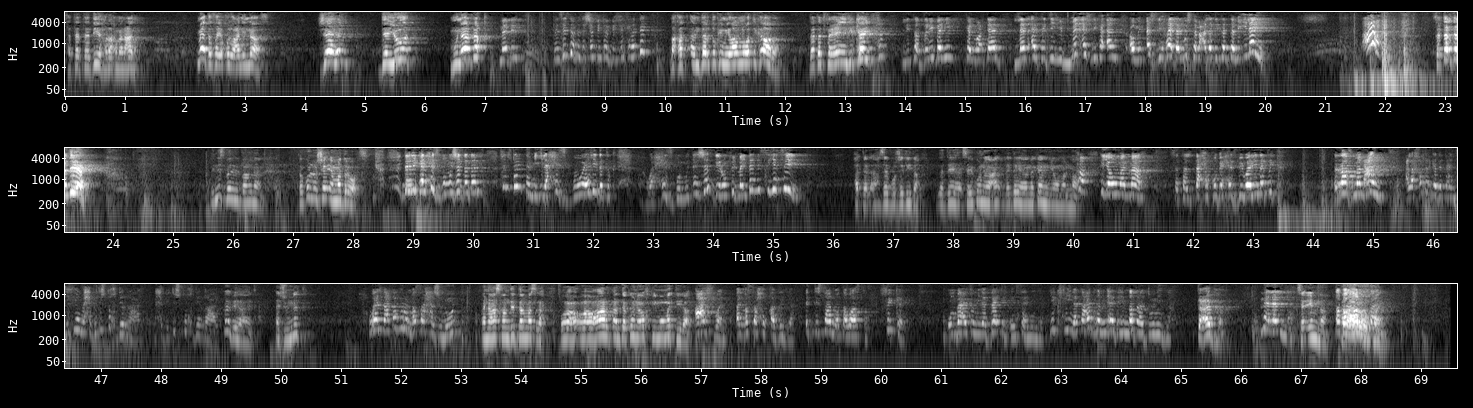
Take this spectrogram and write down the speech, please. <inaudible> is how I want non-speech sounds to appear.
سترتديه رغما عنه. ماذا سيقول عن الناس؟ جاهل ديوث منافق؟ ما بك لازلت متشبثا بفكرتك؟ لقد أنذرتك مرارا وتكرارا. لا تدفعيني لكي <laughs> لتضربني كالمعتاد. لن أرتديه من أجلك أنت أو من أجل هذا المجتمع الذي تنتمي إليه. آه! سترتديه! بالنسبة للبرنامج. فكل شيء مدروس. ذلك الحزب مجددا. فلتنتمي إلى حزب والدتك. فهو حزب متجذر في الميدان السياسي. حتى الأحزاب الجديدة لديها سيكون لديها مكان يوما ما. يوما ما. ستلتحق بحزب والدتك. رغما عنك. على خاطر قعدت عندي فيه وما حبيتش تاخذي الراي. ما حبيتش تاخذي الراي. ما بها هذه. أجنت؟ وهل تعتبر المسرح جنون؟ أنا أصلا ضد المسرح وأعارض أن تكون أختي ممثلة. عفوا المسرح قضية اتصال وتواصل فكر. منبعث من الذات الإنسانية يكفينا تعبنا من هذه النظرة الدونية. تعبنا. مللنا. سئمنا. تطرفا.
